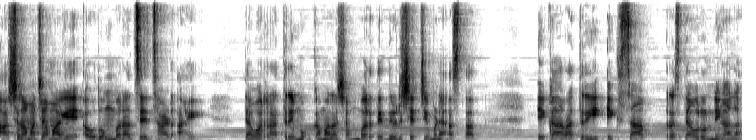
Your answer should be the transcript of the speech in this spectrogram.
आश्रमाच्या मागे औदुंबराचे झाड आहे. त्यावर रात्री मुक्कामाला शंभर ते दीडशे चिमण्या असतात. एका रात्री एक साप रस्त्यावरून निघाला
